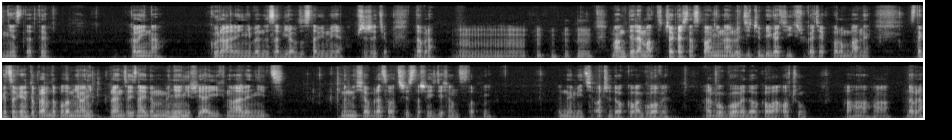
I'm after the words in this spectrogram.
Niestety. Kolejna kura, ale nie będę zabijał, zostawimy je przy życiu. Dobra. Mm. Mam dylemat, czekać na spawnie na ludzi, czy biegać i ich szukać jak porąbany. Z tego co wiem, to prawdopodobnie oni prędzej znajdą mnie niż ja ich, no ale nic. Będę się obracał o 360 stopni. Będę mieć oczy dookoła głowy. Albo głowę dookoła oczu. Ha, ha, ha. Dobra.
